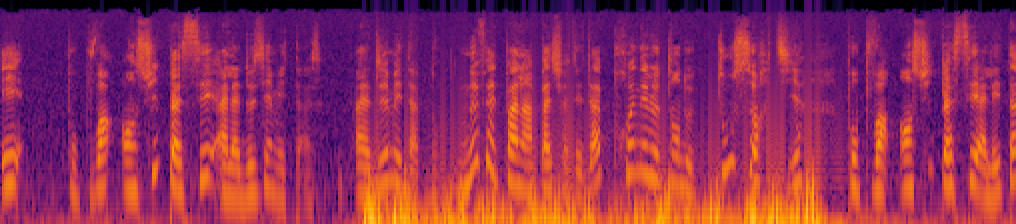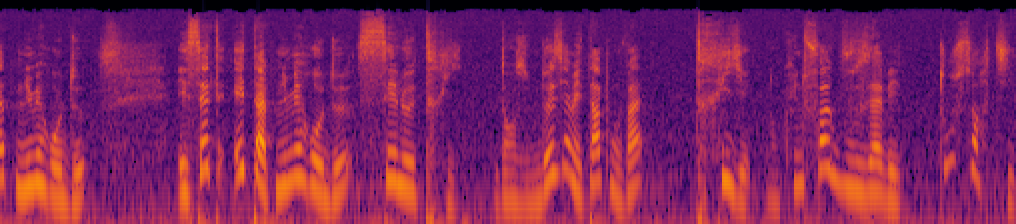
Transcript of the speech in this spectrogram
Et pour pouvoir ensuite passer à la deuxième étape. Donc ne faites pas l'impasse sur cette étape, prenez le temps de tout sortir pour pouvoir ensuite passer à l'étape numéro 2. Et cette étape numéro 2, c'est le tri. Dans une deuxième étape, on va trier. Donc une fois que vous avez tout sorti,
